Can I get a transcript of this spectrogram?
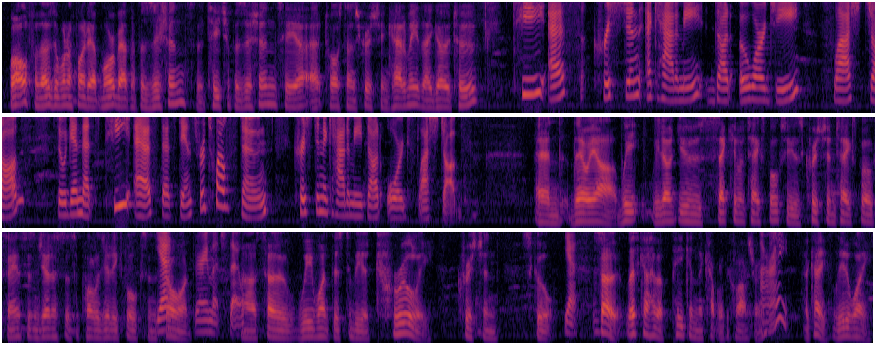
Well, for those that want to find out more about the positions, the teacher positions here at 12 Stones Christian Academy, they go to tschristianacademy.org slash jobs. So again, that's TS, that stands for 12 Stones, christianacademy.org slash jobs. And there we are. We, we don't use secular textbooks, we use Christian textbooks, Answers in Genesis, apologetics books, and yes, so on. Yes, very much so. Uh, so we want this to be a truly Christian school. Yes. So let's go have a peek in a couple of the classrooms. All right. Okay, lead away.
